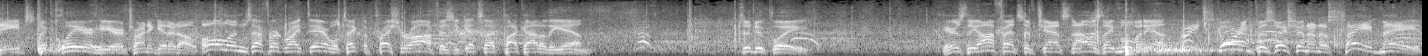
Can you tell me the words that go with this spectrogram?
Needs to clear here, trying to get it out. Ohlund's effort right there will take the pressure off as he gets that puck out of the end. To Dupuis. Here's the offensive chance now as they move it in. Great scoring position and a save made.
